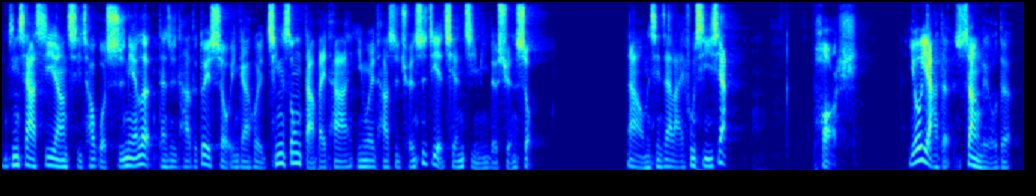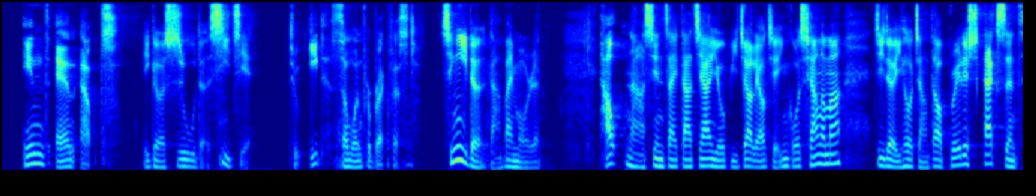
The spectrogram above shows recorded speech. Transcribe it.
已经下西洋棋超过十年了，但是他的对手应该会轻松打败他，因为他是全世界前几名的选手。那我们现在来复习一下：posh，优雅的、上流的；ins and outs，一个事物的细节。 to eat someone for breakfast. 轻易的打败某人。好，那现在大家有比较了解英国腔了吗？记得以后讲到 British accent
